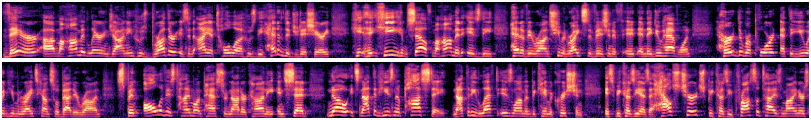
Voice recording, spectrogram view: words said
There, uh, Mohammad Larijani, whose brother is an Ayatollah who's the head of the judiciary, he, he himself, Mohammed, is the head of Iran's Human Rights Division, if, and they do have one heard the report at the UN Human Rights Council about Iran, spent all of his time on Pastor Nadarkhani, and said, no, it's not that he's an apostate, not that he left Islam and became a Christian. It's because he has a house church, because he proselytized minors,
